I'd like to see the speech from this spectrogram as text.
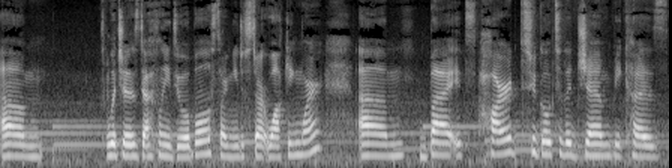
um, which is definitely doable. So I need to start walking more. Um, but it's hard to go to the gym because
